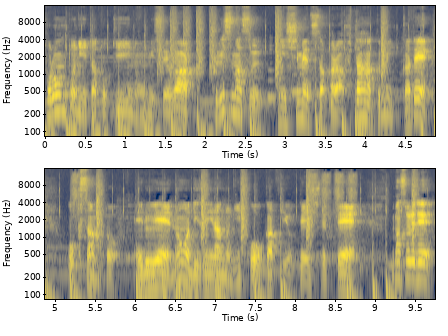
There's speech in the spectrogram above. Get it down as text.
トロントにいた時のお店はクリスマスに閉めてたから2泊3日で奥さんと LA のディズニーランドに行こうかって予定しててまあそれで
